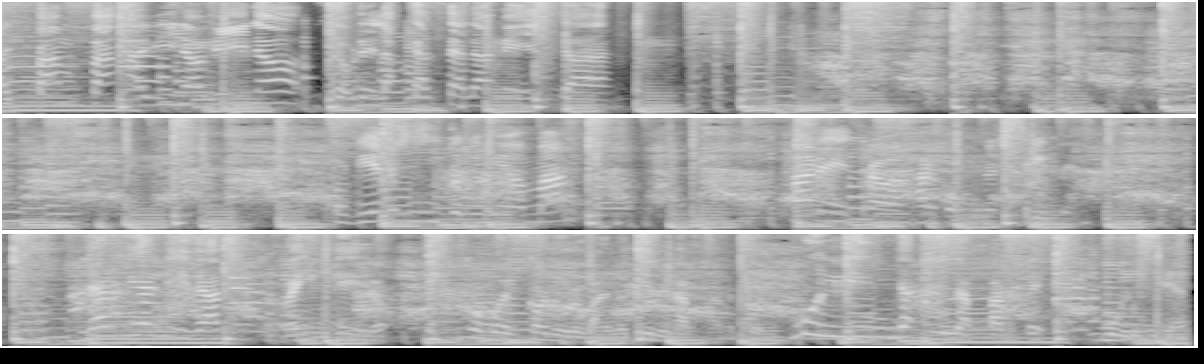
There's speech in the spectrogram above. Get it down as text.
Hay pan, pan, hay vino, vino, sobre las cartas a la mesa. Porque yo necesito que mi mamá pare de trabajar como una stripper. La realidad, reitero, como el conurbano. Tiene una parte muy linda y una parte muy fea.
